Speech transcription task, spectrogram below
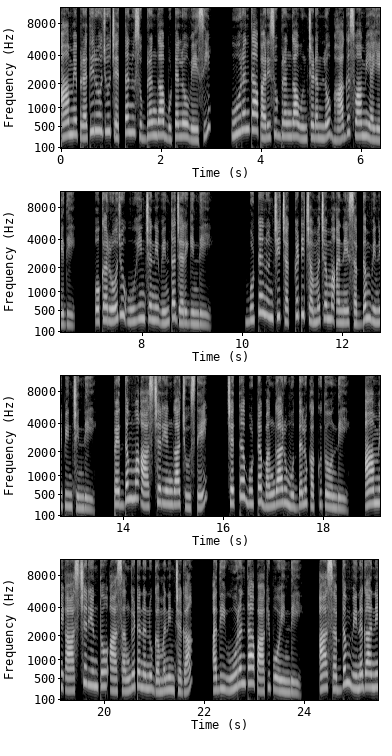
ఆమె ప్రతిరోజూ చెత్తను శుభ్రంగా బుట్టలో వేసి ఊరంతా పరిశుభ్రంగా ఉంచడంలో భాగస్వామి అయ్యేది. ఒకరోజు ఊహించని వింత జరిగింది. బుట్ట నుంచి చక్కటి చెమ్మచెమ్మ అనే శబ్దం వినిపించింది. పెద్దమ్మ ఆశ్చర్యంగా చూస్తే చెత్త బుట్ట బంగారు ముద్దలు కక్కుతోంది. ఆమె ఆశ్చర్యంతో ఆ సంఘటనను గమనించగా అది ఊరంతా పాకిపోయింది. ఆ శబ్దం వినగానే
